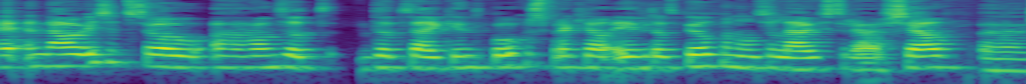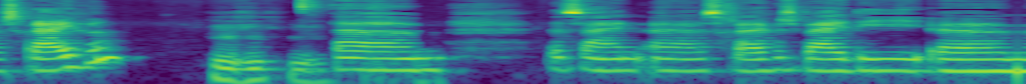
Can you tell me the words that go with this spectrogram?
En nou is het zo, eh, Hans, dat, dat zei ik in het voorgesprekje al even, dat veel van onze luisteraars zelf eh, schrijven. Ehm er zijn eh, schrijvers bij die ehm,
